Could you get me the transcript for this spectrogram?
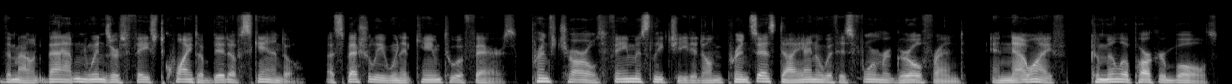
the Mountbatten Windsors faced quite a bit of scandal, especially when it came to affairs. Prince Charles famously cheated on Princess Diana with his former girlfriend, and now wife, Camilla Parker Bowles,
